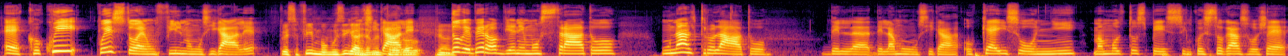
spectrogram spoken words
Ecco, qui questo è un film musicale, Questo film musicale, Musicale, dove però viene mostrato un altro lato del- della musica, ok? I sogni, ma molto spesso in questo caso c'è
